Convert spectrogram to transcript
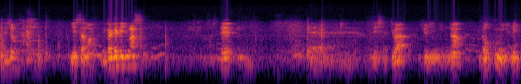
大丈夫だ。イエス様出かけていきます。そして、弟子たちは12人が6組やね。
